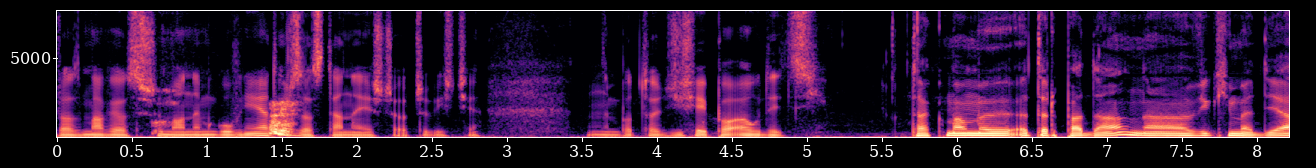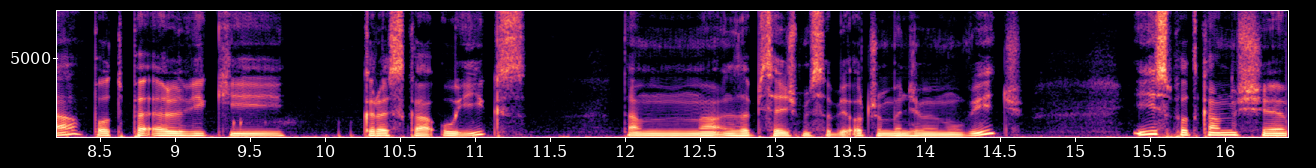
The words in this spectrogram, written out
rozmawiał z Szymonem głównie, ja też zostanę jeszcze oczywiście, bo to dzisiaj po audycji. Tak, mamy Etherpada na Wikimedia pod plwiki.ux. Tam zapisaliśmy sobie, o czym będziemy mówić i spotkamy się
